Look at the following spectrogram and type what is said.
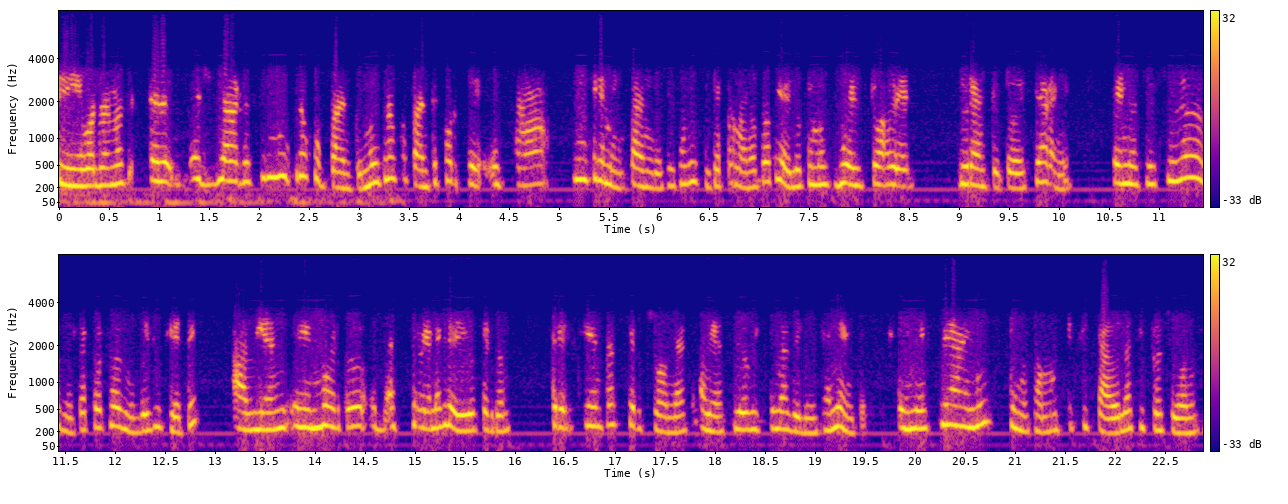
Sí, volvemos. eh, eh, la verdad es que es muy preocupante, muy preocupante porque está incrementándose esa justicia por mano propia, es lo que hemos vuelto a ver durante todo este año. En nuestro estudio de 2014-2017 habían eh, muerto, se habían agredido, perdón, 300 personas habían sido víctimas de linchamiento. En este año se nos ha multiplicado la situación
